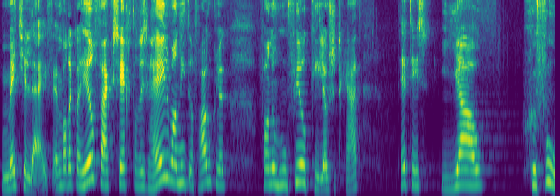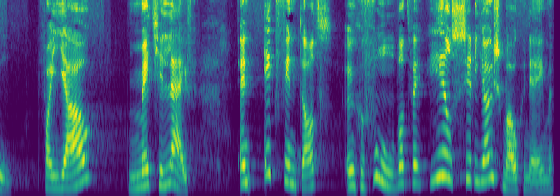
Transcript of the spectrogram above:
met je lijf. En wat ik al heel vaak zeg, dat is helemaal niet afhankelijk van om hoeveel kilo's het gaat. Het is jouw gevoel van jou met je lijf. En ik vind dat een gevoel wat we heel serieus mogen nemen.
